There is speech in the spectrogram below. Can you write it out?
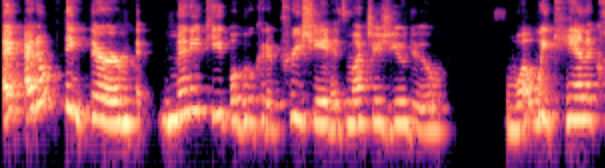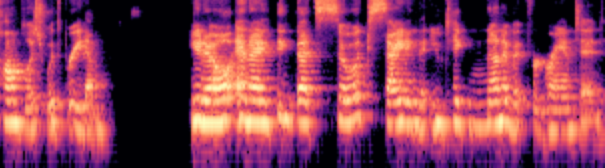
I, I don't think there are many people who could appreciate as much as you do what we can accomplish with freedom you know and i think that's so exciting that you take none of it for granted.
